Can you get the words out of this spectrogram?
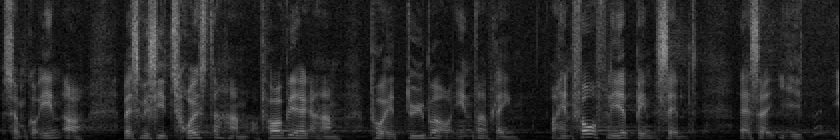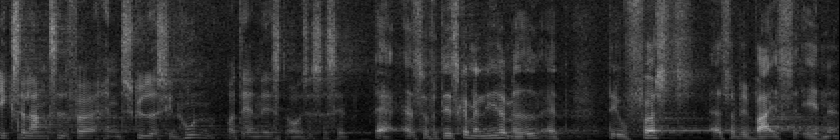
som går ind og hvad skal vi sige, trøster ham og påvirker ham på et dybere og indre plan. Og han får flere bind selv, altså i ikke så lang tid før han skyder sin hund, og dernæst også sig selv. Ja, altså for det skal man lige have med, at det er jo først altså ved vejs ende.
